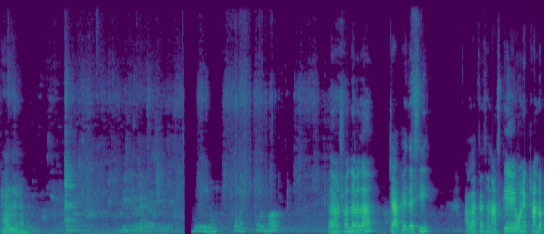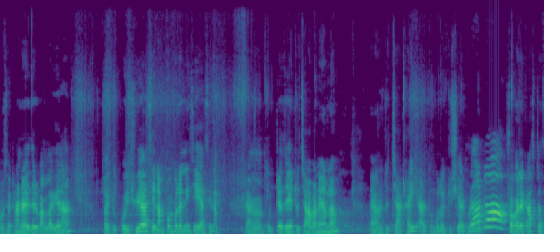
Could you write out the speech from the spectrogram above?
খাইয়া লইলাম এখন সন্ধ্যাবেলা চা খাইতেছি। ভালো লাগতেছে না আজকে অনেক ঠান্ডা পড়ছে, ঠান্ডা এদের ভালো লাগে না। তো একটু কই শুয়ে আসছিলাম কম্বলের নিচেই আসছিলাম এখন উঠটা যে একটু চা বানিয়ে আনলাম, এখন একটু চা খাই আর তোমাগুলো একটু শেয়ার করে সকালে কাজ টাজ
